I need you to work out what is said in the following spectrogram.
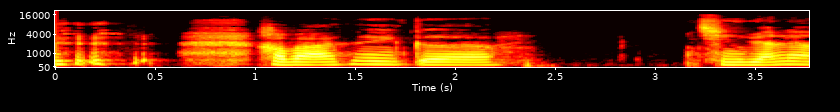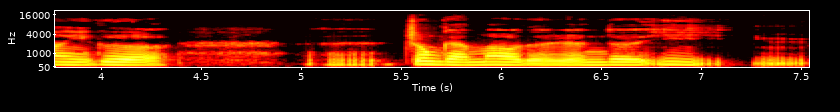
好吧，那个，请原谅一个呃重感冒的人的抑郁，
